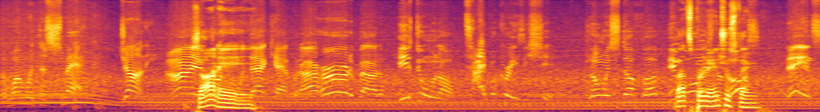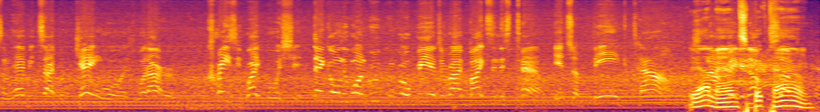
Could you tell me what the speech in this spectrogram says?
The one with the smack. Johnny. I ain't Johnny. with that cat, but I heard about him. He's doing all type of crazy shit. Blowing stuff up. Them That's pretty interesting. Lost, they in some heavy type of gang war is what I heard. Crazy white boy shit. Think only one group can grow beards and ride bikes in this town. It's a big town. Yeah, Not man, it's a big town. people.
